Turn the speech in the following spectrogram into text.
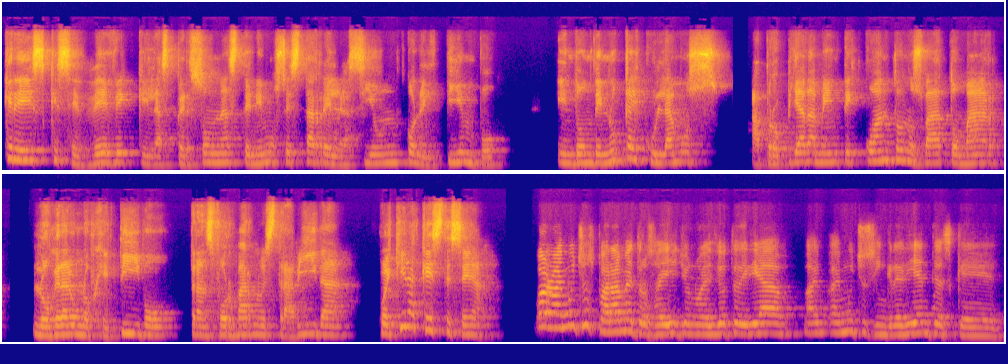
crees que se debe que las personas tenemos esta relación con el tiempo en donde no calculamos apropiadamente cuánto nos va a tomar lograr un objetivo, transformar nuestra vida, cualquiera que éste sea? Bueno, hay muchos parámetros ahí, Junuel. Yo te diría, hay, muchos ingredientes que,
